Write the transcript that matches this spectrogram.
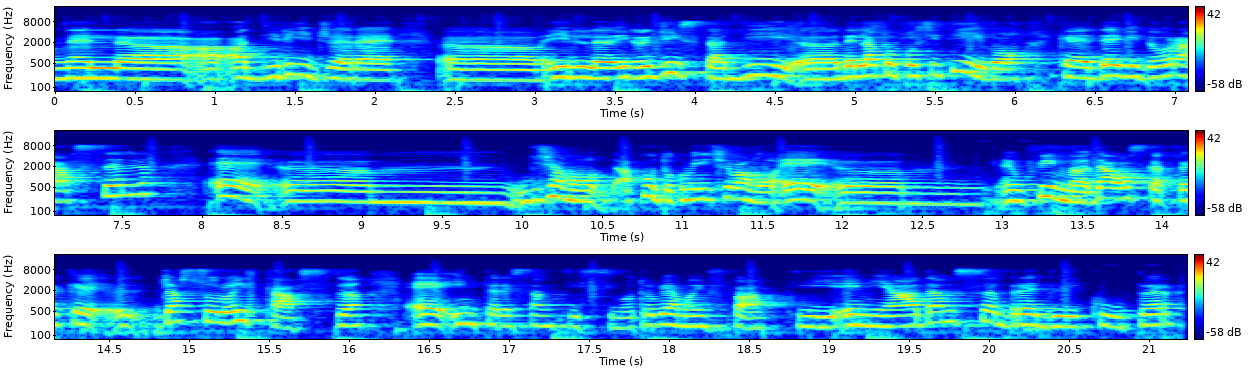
nel, a, a, dirigere eh, il, il, regista di, eh, del lato positivo che è David O. Russell e ehm, diciamo appunto come dicevamo è, ehm, è, un film da Oscar perché eh, già solo il cast è interessantissimo troviamo infatti Amy Adams, Bradley Cooper,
